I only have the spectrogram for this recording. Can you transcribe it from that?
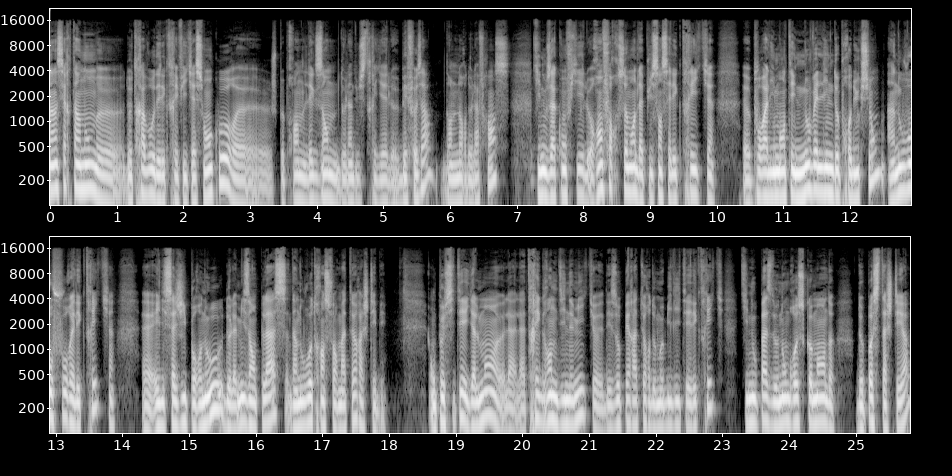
a un certain nombre euh, de travaux d'électrification en cours. Euh, je peux prendre l'exemple de l'industriel Befesa, dans le nord de la France, qui nous a confié le renforcement de la puissance électrique pour alimenter une nouvelle ligne de production, un nouveau four électrique. Et il s'agit pour nous de la mise en place d'un nouveau transformateur HTB. On peut citer également euh, la, très grande dynamique euh, des opérateurs de mobilité électrique qui nous passent de nombreuses commandes de postes HTA,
